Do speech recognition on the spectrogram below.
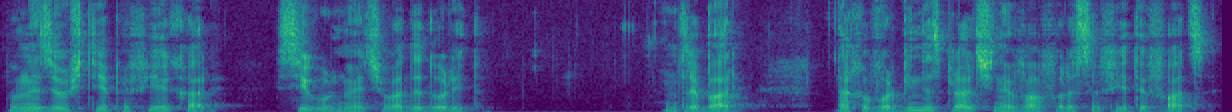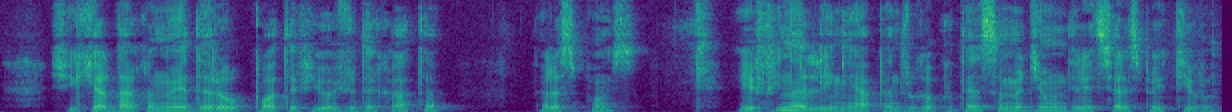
Dumnezeu știe pe fiecare. Sigur, nu e ceva de dorit. Întrebare. Dacă vorbim despre altcineva fără să fie de față și chiar dacă nu e de rău, poate fi o judecată? Răspuns. E fină linia pentru că putem să mergem în direcția respectivă.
